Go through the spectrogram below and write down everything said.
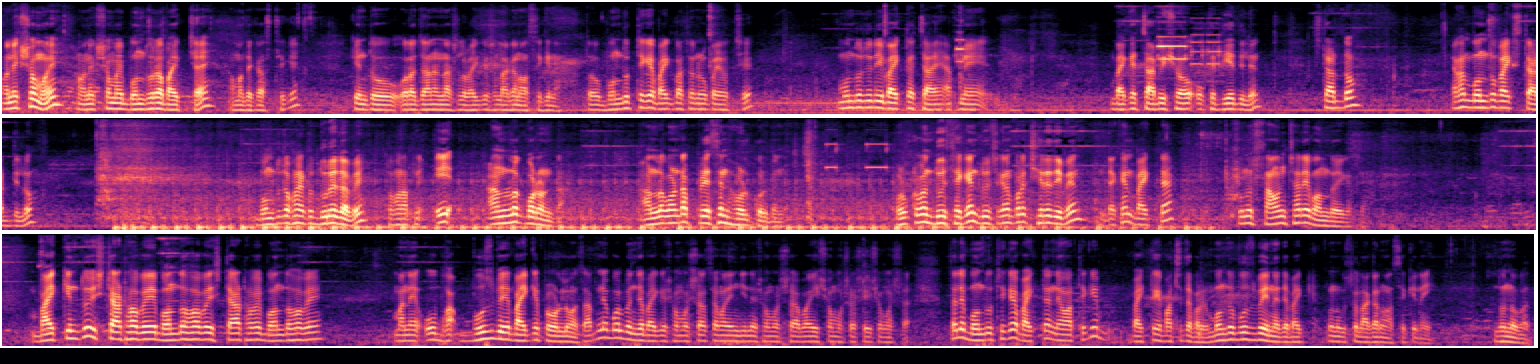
অনেক সময় অনেক সময় বন্ধুরা বাইক চায় আমাদের কাছ থেকে, কিন্তু ওরা জানে না আসলে বাইক লাগানো আছে কিনা। তো বন্ধুর থেকে বাইক বাঁচানোর উপায় হচ্ছে, বন্ধু যদি বাইকটা চায়, আপনি বাইকের চাবি সহ ওকে দিয়ে দিলেন স্টার্ট দাও। এখন বন্ধু বাইক স্টার্ট দিল। বন্ধু যখন একটু দূরে যাবে, তখন আপনি এই আনলক বটনটা আনলক বটনটা প্রেস অ্যান্ড হোল্ড করবেন। হোল্ড করবেন দুই সেকেন্ড দুই সেকেন্ড পরে ছেড়ে দিবেন। দেখেন বাইকটা কোনো সাউন্ড ছাড়ে বন্ধ হয়ে গেছে। বাইক কিন্তু স্টার্ট হবে, বন্ধ হবে স্টার্ট হবে, বন্ধ হবে। মানে ও বুঝবে বাইকের প্রবলেম আছে। আপনি বলবেন যে বাইকের সমস্যা আছে, আমার ইঞ্জিনের সমস্যা বা এই সমস্যা, সেই সমস্যা। তাহলে বন্ধু থেকে বাইকটা নেওয়ার থেকে বাইকটাকে বাঁচাতে পারবেন বন্ধু বুঝবেই না যে বাইক কোনো কিছু লাগানো আছে কি নাই। ধন্যবাদ।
